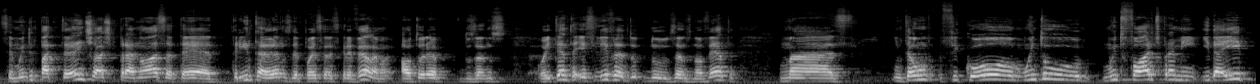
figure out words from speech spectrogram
ser muito impactante. Eu acho que para nós até 30 anos depois que ela escreveu, ela é uma autora dos anos 80. Esse livro é do, dos anos 90, mas então ficou muito muito forte para mim. E daí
